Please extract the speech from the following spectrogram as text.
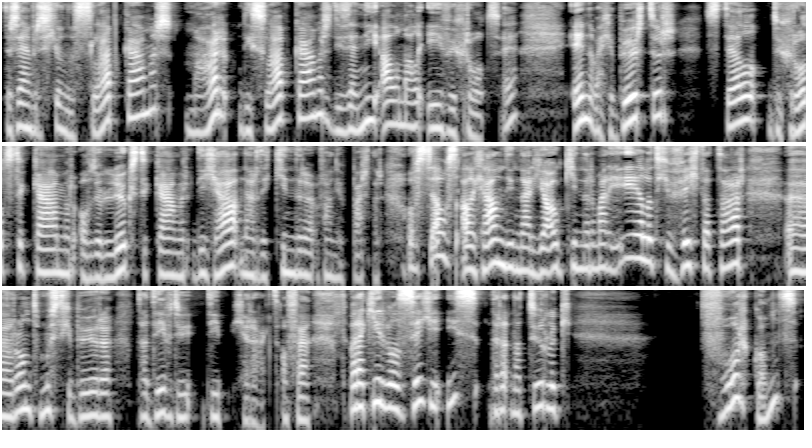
er zijn verschillende slaapkamers, maar die slaapkamers die zijn niet allemaal even groot. Hè? En wat gebeurt er? Stel, de grootste kamer of de leukste kamer, die gaat naar de kinderen van je partner. Of zelfs al gaan die naar jouw kinderen, maar heel het gevecht dat daar uh, rond moest gebeuren, dat heeft u diep geraakt. Enfin, wat ik hier wil zeggen is dat het natuurlijk voorkomt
